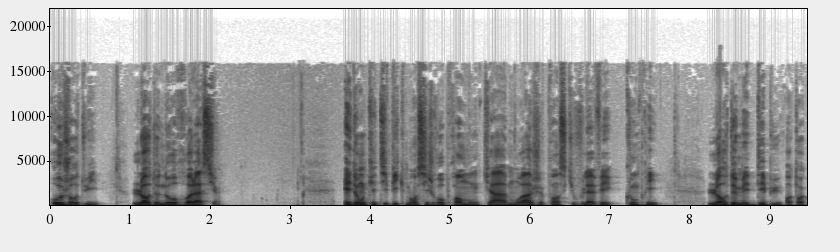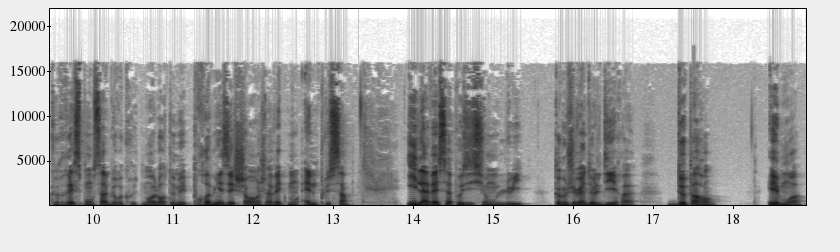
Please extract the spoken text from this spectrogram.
aujourd'hui lors de nos relations. Et donc, typiquement, si je reprends mon cas à moi, je pense que vous l'avez compris, lors de mes débuts en tant que responsable recrutement, lors de mes premiers échanges avec mon N plus 1, il avait sa position, lui, comme je viens de le dire, de parent, et moi,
